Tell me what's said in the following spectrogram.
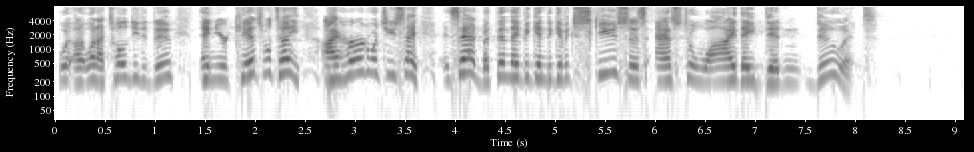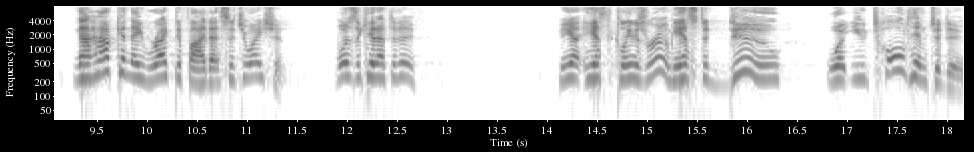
what, uh, what I told you to do? And your kids will tell you, I heard what you say said, but then they begin to give excuses as to why they didn't do it. Now, how can they rectify that situation? What does the kid have to do? He, he has to clean his room. He has to do what you told him to do.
